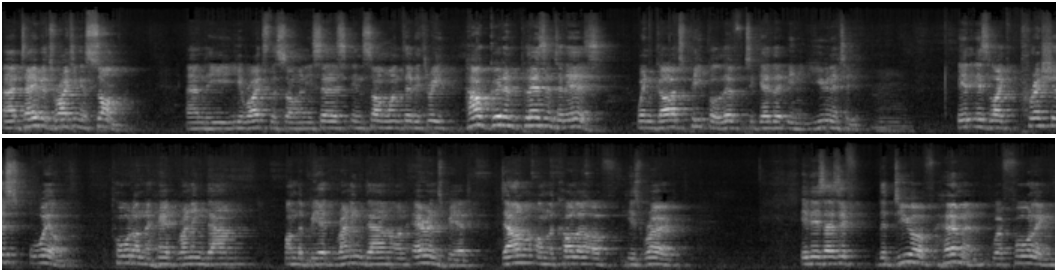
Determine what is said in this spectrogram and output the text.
Uh, David's writing a song, and he, he writes the song, and he says in Psalm 133 How good and pleasant it is when God's people live together in unity. It is like precious oil poured on the head, running down on the beard, running down on Aaron's beard, down on the collar of his robe. It is as if the dew of Hermon were falling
